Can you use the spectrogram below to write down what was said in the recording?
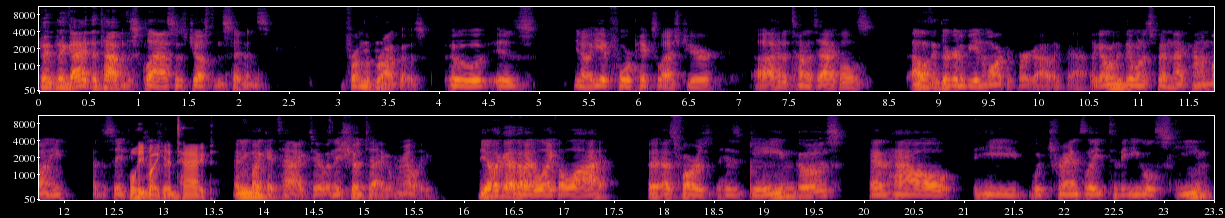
the, the guy at the top of this class is Justin Simmons from the Mhm. Broncos, who is, you know, he had four picks last year, uh, had a ton of tackles. I don't think they're going to be in the market for a guy like that. Like, I don't think they want to spend that kind of money at the safety. Well, he might get tagged. and he might get tagged too, and they should tag him really. The other guy that I like a lot, as far as his game goes and how he would translate to the Eagles scheme,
